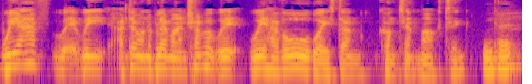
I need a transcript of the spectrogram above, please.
We have we I don't want to blow my own trumpet, we we have always done content marketing. Okay,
